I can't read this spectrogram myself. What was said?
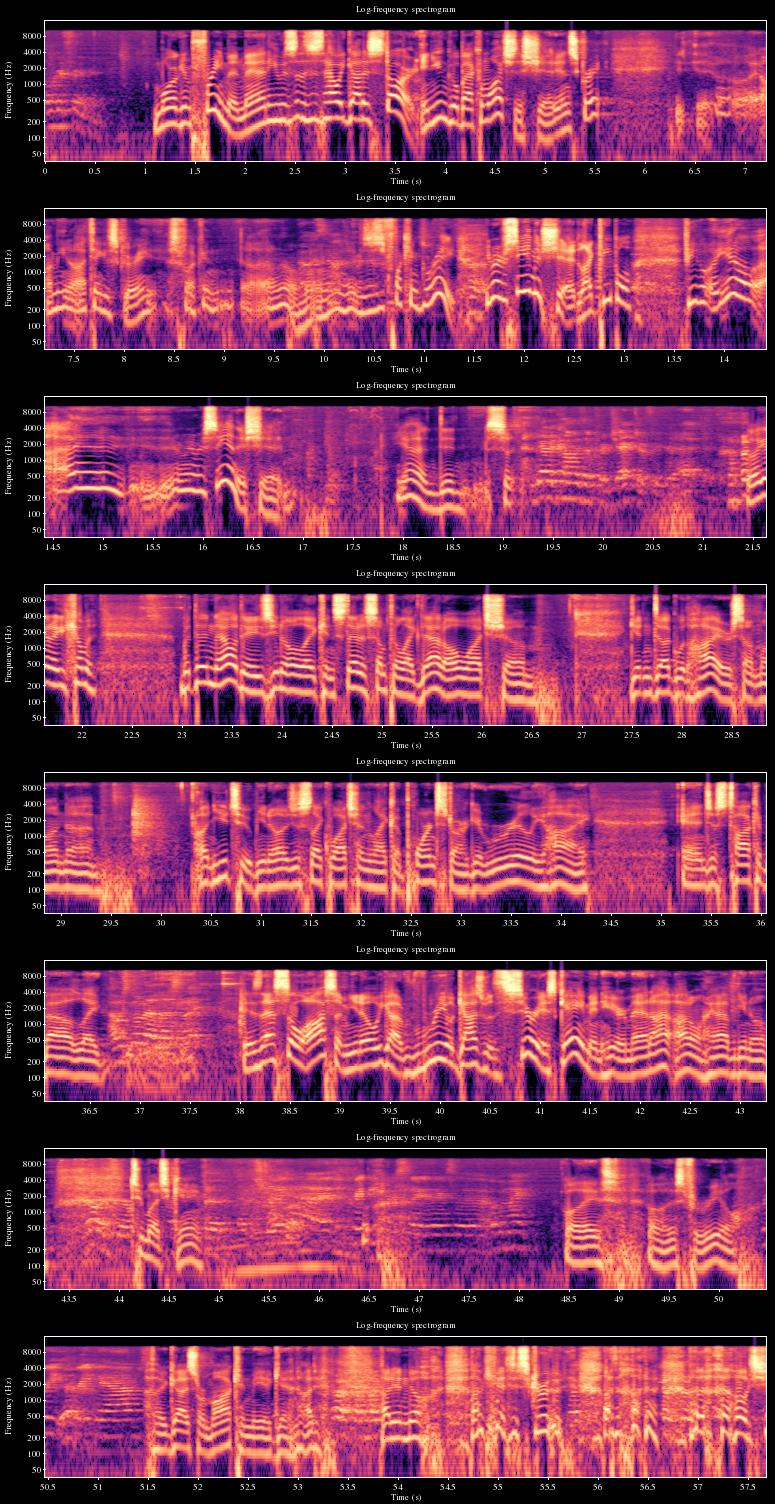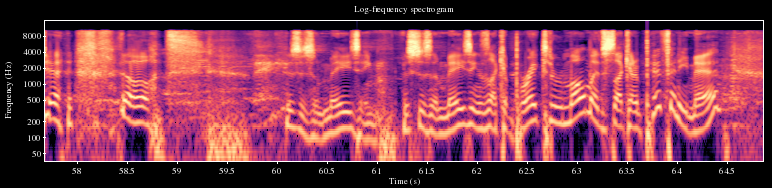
Morgan Freeman. Morgan Freeman, man. He was. This is how he got his start. And you can go back and watch this shit. And it's great. I mean, I think it's great. It's fucking. I don't know. This is fucking great. You remember seeing this shit? Like people, people. You know, I remember seeing this shit. Yeah, did so, You gotta come with a projector for your hat. well, I gotta come. in- But then nowadays, you know, like instead of something like that, I'll watch um, "Getting Doug with High" or something on um, on YouTube. You know, just like watching like a porn star get really high and just talk about like I was doing that last night. is that so awesome? You know, we got real guys with serious game in here, man. I, I don't have, you know, too much game. at the strip club. Yeah, at Crazy Horse, there- there's a open mic. Oh, they, oh, this for real. Free, free dabs. I thought you guys were mocking me again. I, I didn't know. I'm getting screwed. I thought, I thought, oh shit. Oh, this is amazing. This is amazing. It's like a breakthrough moment. It's like an epiphany, man.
